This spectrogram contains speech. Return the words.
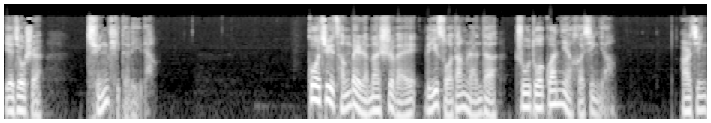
也就是群体的力量。过去曾被人们视为理所当然的诸多观念和信仰，而今，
